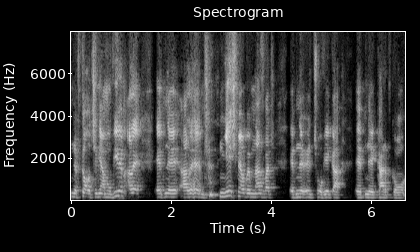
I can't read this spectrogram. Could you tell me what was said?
w to, o czym ja mówiłem, ale, ale nie śmiałbym nazwać człowieka kartką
